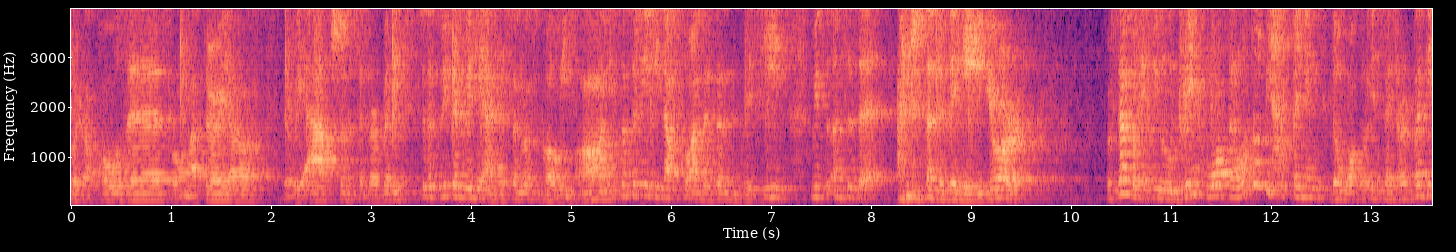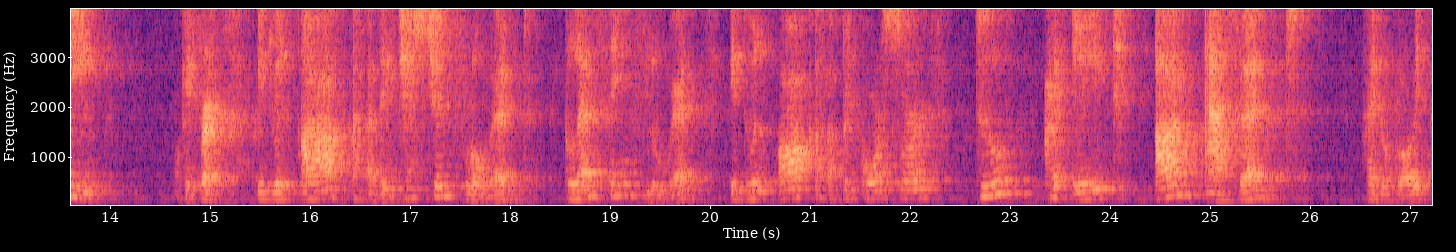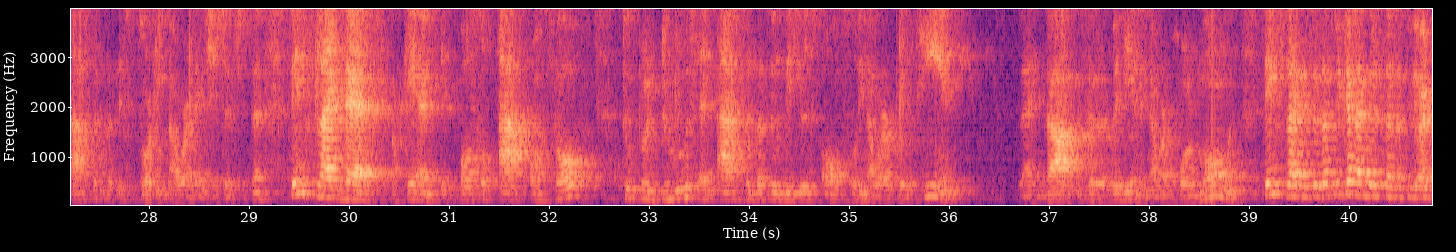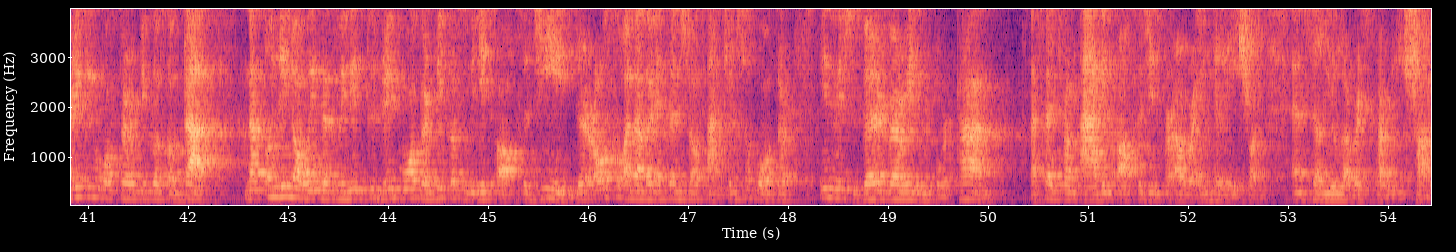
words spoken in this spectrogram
for the causes, raw materials, the reactions, and everybody, so that we can really understand what's going on. It's not really enough to understand the disease, we need to understand the behavior. For example, if you drink water, what will be happening the water inside our body? Okay, first, it will act as a digestion fluid, cleansing fluid. It will act as a precursor to create an acid, hydrochloric acid that is stored in our digestive system. Things like this, okay, and it also act also to produce an acid that will be used also in our protein like that instead of body and in our hormone. Things like this so that we can understand that we are drinking water because of that not only knowing that we need to drink water because we need oxygen, there are also another essential functions of water in which very, very important. Aside from adding oxygen for our inhalation and cellular respiration.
